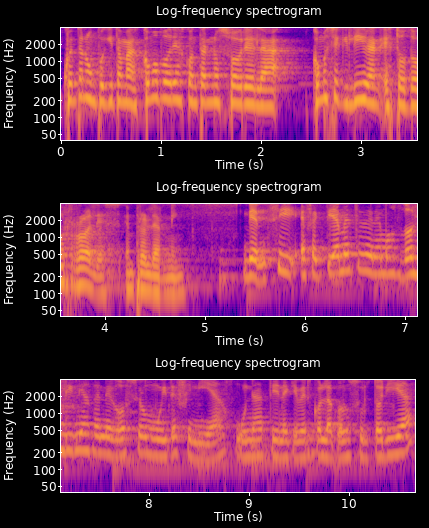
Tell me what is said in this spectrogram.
cuéntanos un poquito más, ¿cómo podrías contarnos sobre la, cómo se equilibran estos dos roles en ProLearning? Bien, sí, efectivamente tenemos dos líneas de negocio muy definidas. Una tiene que ver con la consultoría,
